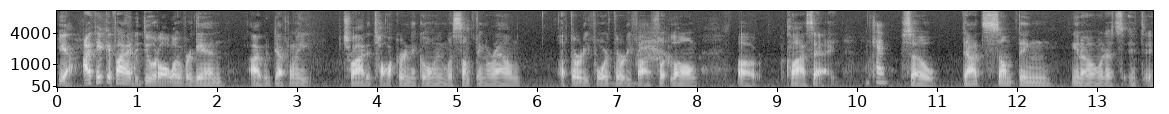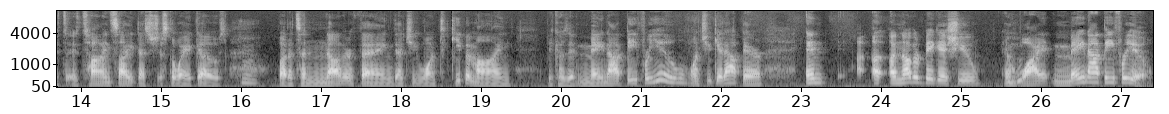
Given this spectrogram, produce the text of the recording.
Yeah, I think if I had to do it all over again, I would definitely try to talk her into going with something around a 34, 35 foot long uh, Class A. Okay. So that's something, you know, that's it, it, it's hindsight, that's just the way it goes. Hmm. But it's another thing that you want to keep in mind because it may not be for you once you get out there. And a, another big issue and why it may not be for you,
